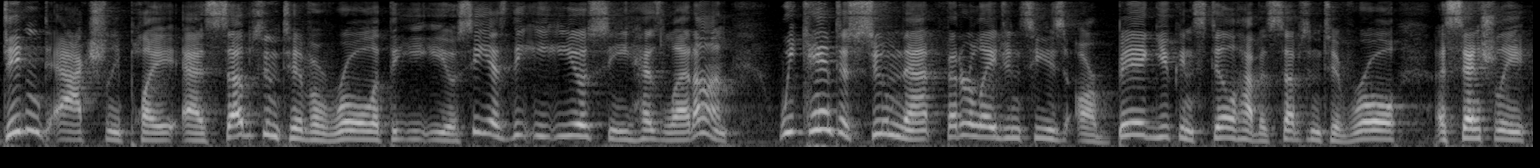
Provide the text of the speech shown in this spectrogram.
didn't actually play as substantive a role at the EEOC as the EEOC has led on. We can't assume that federal agencies are big. You can still have a substantive role, essentially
